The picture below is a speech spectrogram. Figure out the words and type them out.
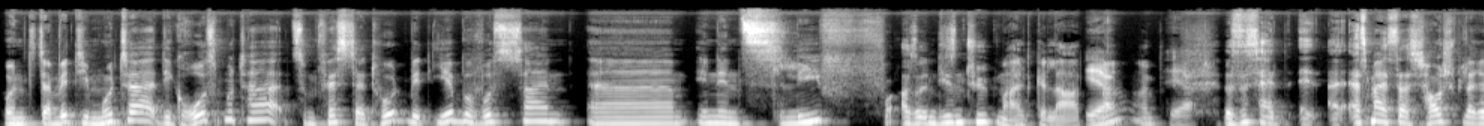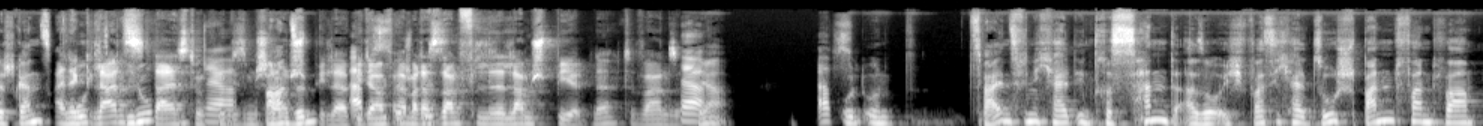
Und dann wird die Mutter, die Großmutter zum Fest der Toten mit ihr Bewusstsein äh, in den Sleeve also in diesen Typen halt geladen. Ja, ne? Und ja. das ist halt, äh, erstmal ist das schauspielerisch ganz Eine Glanzleistung von diesem Schauspieler, wie der auf einmal das sanfte Lamm spielt, ne? Wahnsinn. Ja. ja. Absolut. Und, und zweitens finde ich halt interessant, also ich, was ich halt so spannend fand, war,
